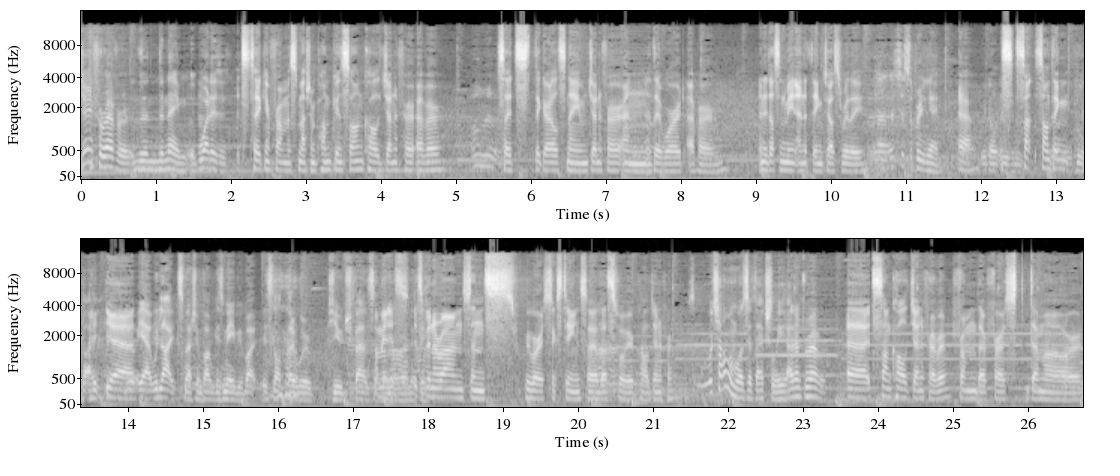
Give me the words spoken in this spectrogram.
Jeniferever, the, the name, what is it? It's taken from a Smashing Pumpkins song called Jennifer Ever. Oh, really? So it's the girl's name, Jennifer, and the word ever and it doesn't mean anything to us really. Uh, it's just a pretty name. Yeah, we don't even so, something don't like. Yeah, yeah, we like Smashing Pumpkins maybe, but it's not that we're huge fans. I mean, it's it's been around since we were 16, so that's what we are called, Jennifer. So which album was it actually? I don't remember. Uh, it's a song called Jennifer Ever from their first demo, or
